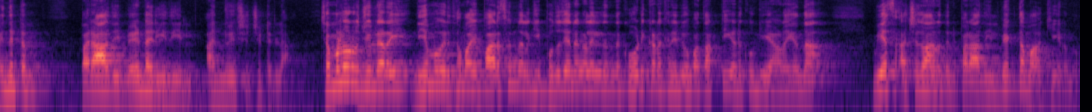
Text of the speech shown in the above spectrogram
എന്നിട്ടും പരാതി വേണ്ട രീതിയിൽ അന്വേഷിച്ചിട്ടില്ല. ചെമ്മണൂർ ജ്വല്ലറി നിയമവിരുദ്ധമായി പരസ്യം നൽകി പൊതുജനങ്ങളിൽ നിന്ന് കോടിക്കണക്കിന് രൂപ തട്ടിയെടുക്കുകയാണ് എന്ന് വി എസ് അച്യുതാനന്ദൻ പരാതിയിൽ വ്യക്തമാക്കിയിരുന്നു.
